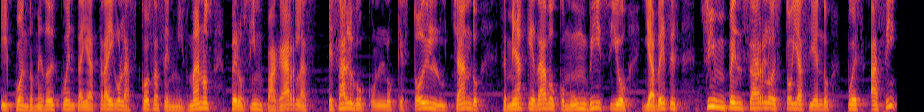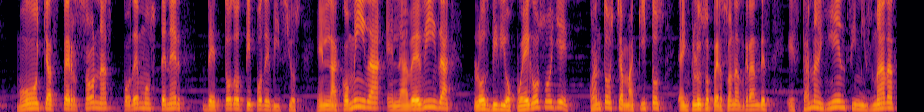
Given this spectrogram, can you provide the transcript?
y cuando me doy cuenta ya traigo las cosas en mis manos, pero sin pagarlas. Es algo con lo que estoy luchando. Se me ha quedado como un vicio y a veces sin pensarlo estoy haciendo. Pues así muchas personas podemos tener de todo tipo de vicios. En la comida, en la bebida, los videojuegos, oye. ¿Cuántos chamaquitos e incluso personas grandes están allí ensimismadas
